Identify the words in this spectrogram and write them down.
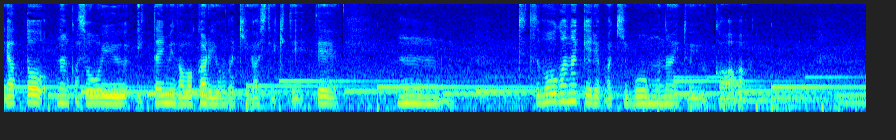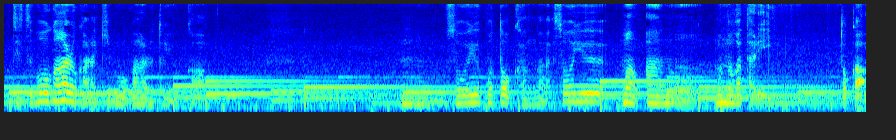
やっとなんかそういう言った意味が分かるような気がしてきていてうん絶望がなければ希望もないというか絶望があるから希望があるというか、うん、そういうことを考えそういう、まあ、あの物語とか、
